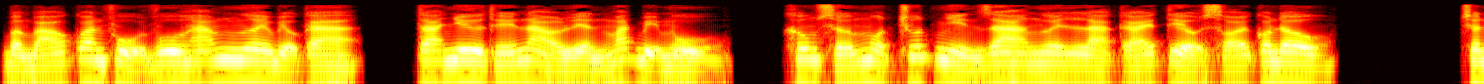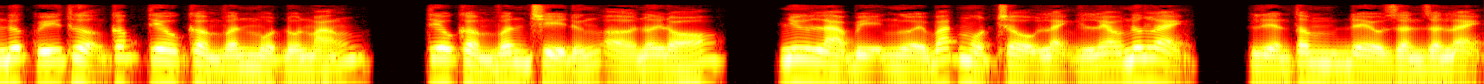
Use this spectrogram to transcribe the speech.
bẩm báo quan phủ vu hãm ngươi biểu ca, ta như thế nào liền mắt bị mù, không sớm một chút nhìn ra ngươi là cái tiểu sói con đâu. Trần Đức Quý thượng cấp Tiêu Cẩm Vân một đốn mắng, Tiêu Cẩm Vân chỉ đứng ở nơi đó, như là bị người bắt một chậu lạnh leo nước lạnh, liền tâm đều dần dần lạnh.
